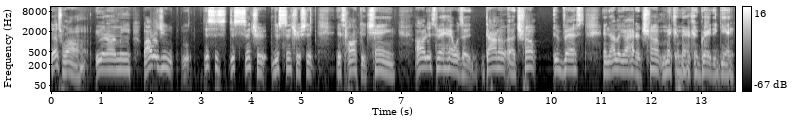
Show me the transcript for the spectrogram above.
that's wrong. You know what I mean? Why would you? This is this censor this censorship is off the chain. All this man had was a Donald a Trump vest, and the other guy had a Trump "Make America Great Again"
